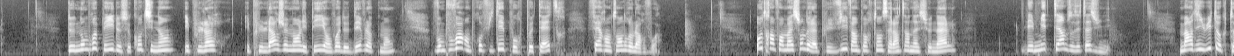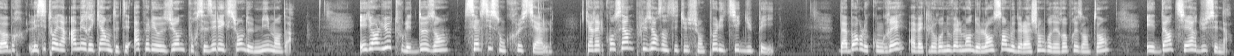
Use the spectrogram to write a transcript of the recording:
De nombreux pays de ce continent, et plus, largement les pays en voie de développement, vont pouvoir en profiter pour peut-être faire entendre leur voix. Autre information de la plus vive importance à l'international, les midterms aux États-Unis. Mardi 8 octobre, les citoyens américains ont été appelés aux urnes pour ces élections de mi-mandat. Ayant lieu tous les deux ans, celles-ci sont cruciales, car elle concerne plusieurs institutions politiques du pays. D'abord le Congrès, avec le renouvellement de l'ensemble de la Chambre des représentants et d'un tiers du Sénat.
